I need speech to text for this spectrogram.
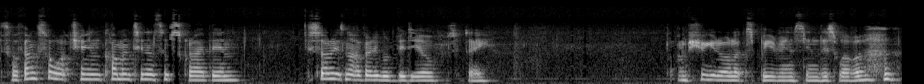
So thanks for watching, commenting and subscribing. Sorry it's not a very good video today. But I'm sure you're all experiencing this weather.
